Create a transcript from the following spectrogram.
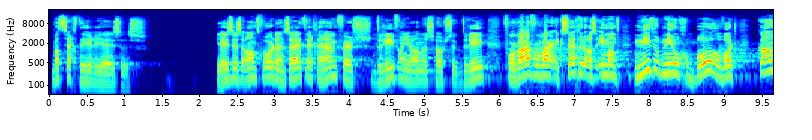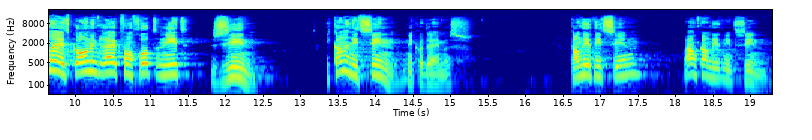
Wat zegt de Heer Jezus? Jezus antwoordde en zei tegen hem, vers 3 van Johannes hoofdstuk 3, Voorwaar, voorwaar, ik zeg u, als iemand niet opnieuw geboren wordt, kan hij het koninkrijk van God niet zien. Je kan het niet zien, Nicodemus. Kan die het niet zien? Waarom kan die het niet zien?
